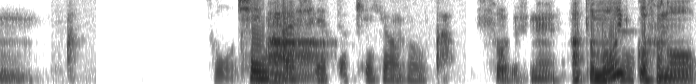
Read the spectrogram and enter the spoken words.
うん。そう身体性と企業文化。そうですね。あともう一個、その、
